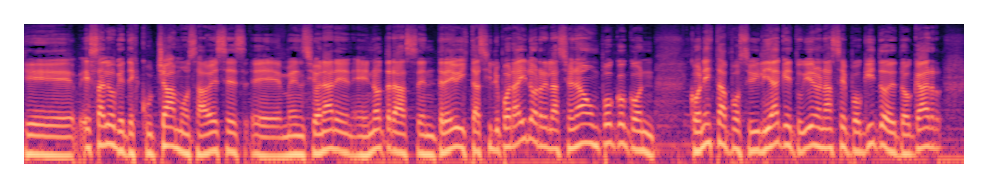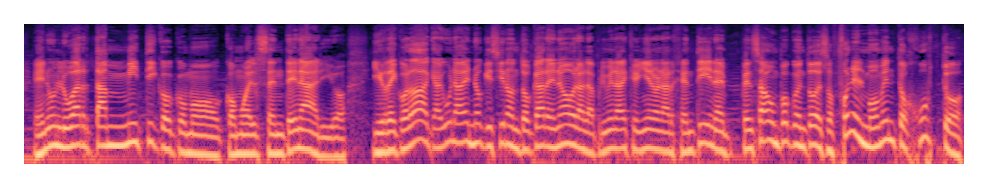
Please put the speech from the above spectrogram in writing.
que es algo que te escuchamos a veces eh, mencionar en, otras entrevistas y por ahí lo relacionaba un poco con, con esta posibilidad que tuvieron hace poquito de tocar en un lugar tan mítico como, como el Centenario. Y recordaba que alguna vez no quisieron tocar en obras la primera vez que vinieron a Argentina y pensaba un poco en todo eso. ¿Fue en el momento justo?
